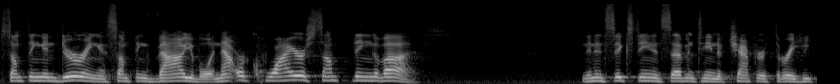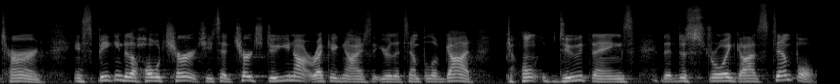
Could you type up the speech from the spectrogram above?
something enduring, and something valuable. And that requires something of us. And then in 16 and 17 of chapter 3, he turned and speaking to the whole church, he said, Church, do you not recognize that you're the temple of God? Don't do things that destroy God's temple.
